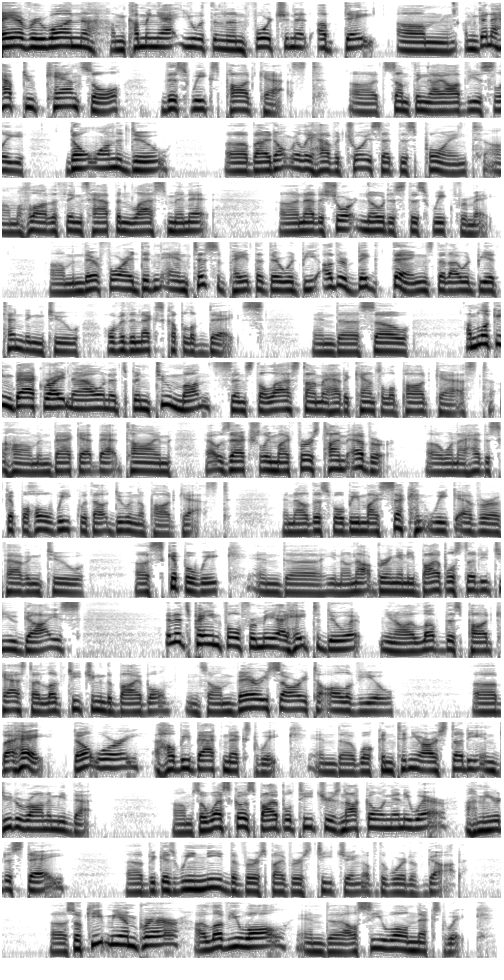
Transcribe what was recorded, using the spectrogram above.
Hey everyone, I'm coming at you with an unfortunate update. Um, I'm gonna have to cancel this week's podcast. Uh, it's something I obviously don't want to do, uh, but I don't really have a choice at this point. Um, a lot of things happened last minute uh, and at a short notice this week for me. Um, and therefore, I didn't anticipate that there would be other big things that I would be attending to over the next couple of days. And uh, so I'm looking back right now, and it's been two months since the last time I had to cancel a podcast. Um, and back at that time, that was actually my first time ever uh, when I had to skip a whole week without doing a podcast. And now this will be my second week ever of having to uh, skip a week and, uh, you know, not bring any Bible study to you guys. And it's painful for me. I hate to do it. You know, I love this podcast. I love teaching the Bible. And so I'm very sorry to all of you. Uh, but hey, don't worry. I'll be back next week. And uh, we'll continue our study in Deuteronomy then. Um, so, West Coast Bible teacher is not going anywhere. I'm here to stay uh, because we need the verse by verse teaching of the Word of God. Uh, so keep me in prayer. I love you all, and uh, I'll see you all next week.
